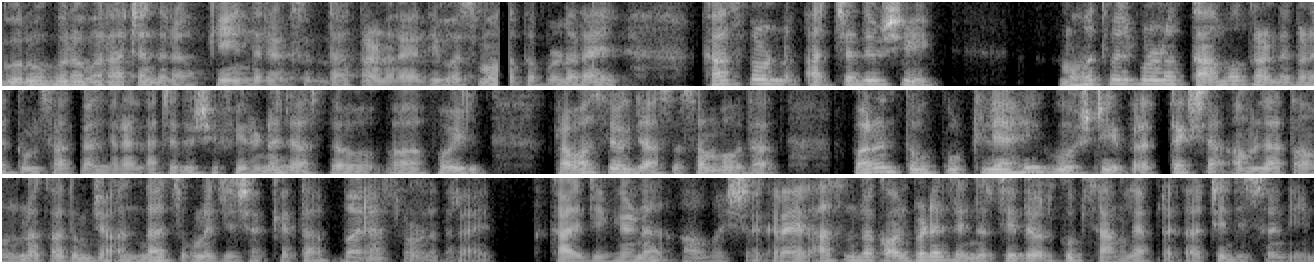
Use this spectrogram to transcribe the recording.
गुरु बरोबर हा चंद्र केंद्र सुद्धा करणार आहे. दिवस महत्त्वपूर्ण राहील. खास करून आजच्या दिवशी महत्त्वपूर्ण कामं करण्याकडे तुमचा कल राहील. आजच्या दिवशी फिरणं जास्त होईल. प्रवास योग जास्त संभवतात. परंतु कुठल्याही गोष्टी प्रत्यक्ष अंमलात आणू नका. तुमच्या अंदाज चुकण्याची शक्यता बऱ्याच प्रमाणात राहील. काळजी घेणं आवश्यक राहील. आज तुमचा कॉन्फिडन्स एनर्जी लेवल खूप चांगल्या प्रकारची दिसून येईल.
